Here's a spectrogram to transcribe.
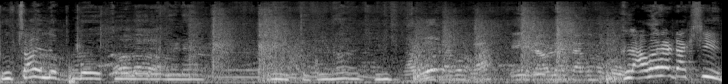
तो. चाल पुढे. लावायला टाकशीत.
